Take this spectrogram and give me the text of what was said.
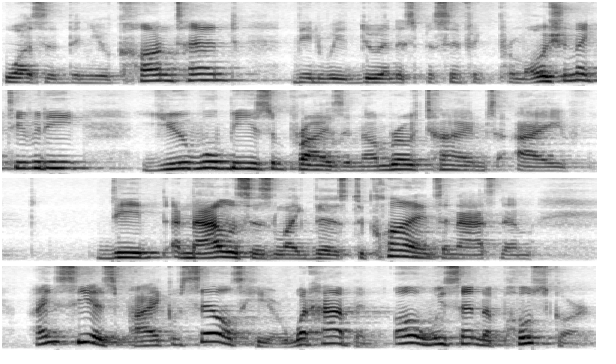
Was it the new content? Did we do any specific promotion activity? You will be surprised the number of times I did analysis like this to clients and asked them, I see a spike of sales here. What happened? Oh, we sent a postcard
